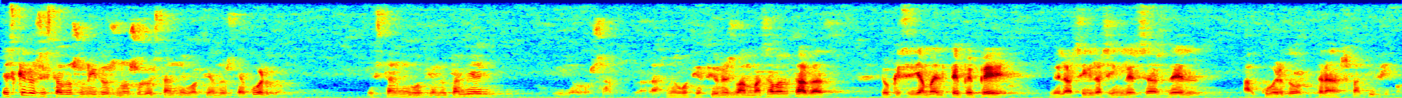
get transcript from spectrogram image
es que los Estados Unidos no solo están negociando este acuerdo, están negociando también, y las negociaciones van más avanzadas, lo que se llama el TPP, de las siglas inglesas del Acuerdo Transpacífico.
